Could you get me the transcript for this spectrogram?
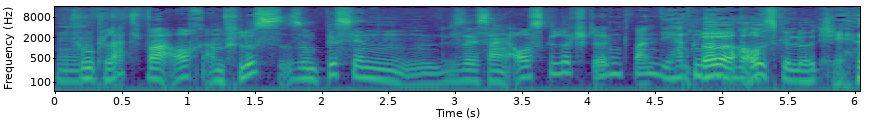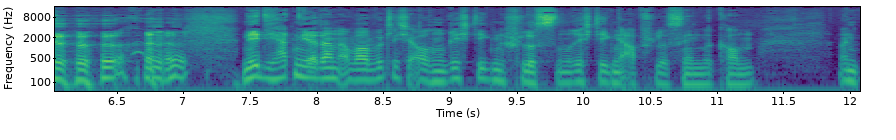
Mhm. True Blood war auch am Schluss so ein bisschen, wie soll ich sagen, ausgelutscht irgendwann. Die hatten dann oh, ausgelutscht. nee, die hatten ja dann aber wirklich auch einen richtigen Schluss, einen richtigen Abschluss hinbekommen. Und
